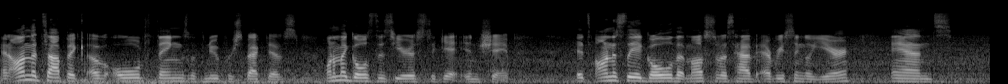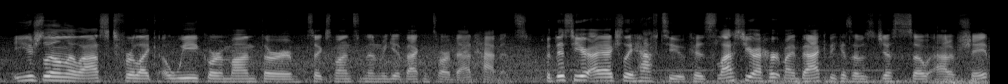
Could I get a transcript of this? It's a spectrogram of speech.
And on the topic of old things with new perspectives, one of my goals this year is to get in shape. It's honestly a goal that most of us have every single year. And it usually only lasts for like a week or a month or six months and then we get back into our bad habits. But this year I actually have to because last year I hurt my back because I was just so out of shape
